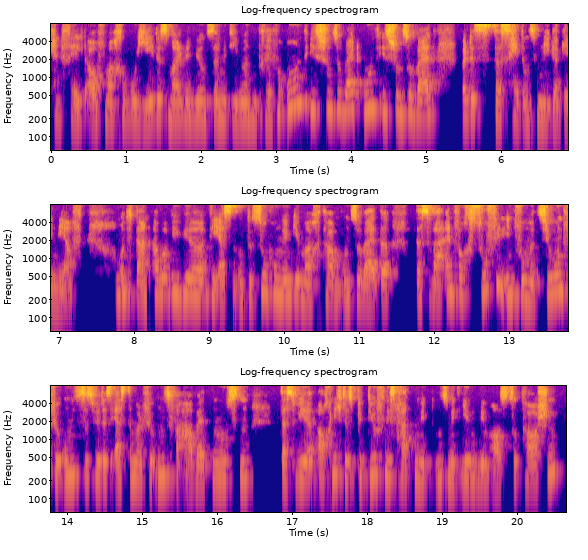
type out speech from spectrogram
kein Feld aufmachen, wo jedes Mal, wenn wir uns dann mit jemandem treffen, und ist schon soweit und ist schon soweit, weil das, das hätte uns mega genervt. Mhm. Und dann aber, wie wir die ersten Untersuchungen gemacht haben und so weiter, das war einfach so viel Information für uns, dass wir das erst einmal für uns verarbeiten mussten, dass wir auch nicht das Bedürfnis hatten, mit uns mit irgendwem auszutauschen.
